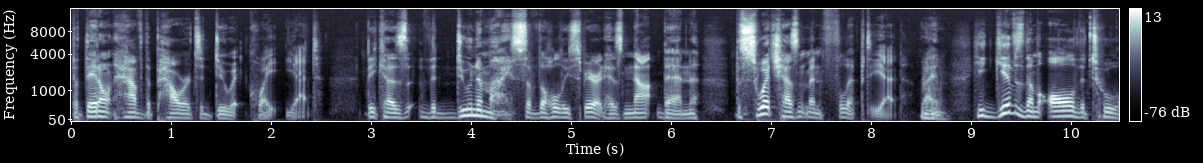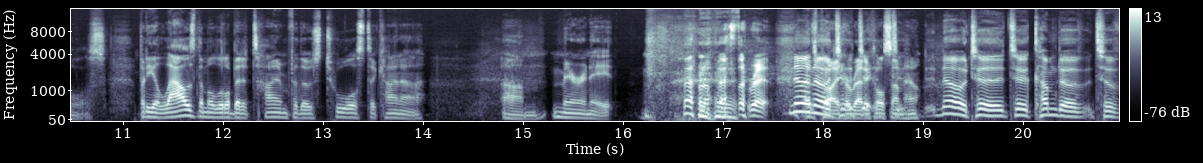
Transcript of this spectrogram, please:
but they don't have the power to do it quite yet because the dunamis of the Holy Spirit has not been, the switch hasn't been flipped yet, right? He gives them all the tools, but he allows them a little bit of time for those tools to kind of um, marinate. I don't know if that's the right. No, that's no, probably to- to- heretical to- somehow. no, to to come to to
